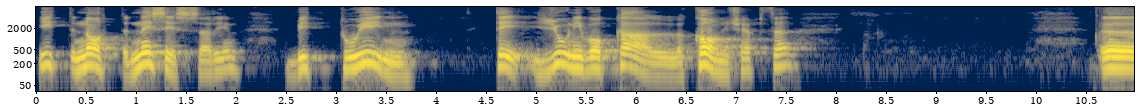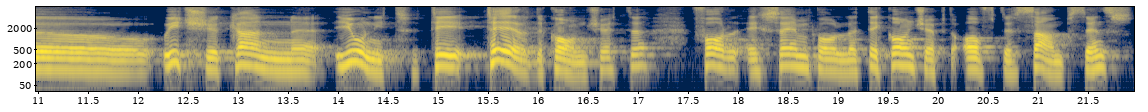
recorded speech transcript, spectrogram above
it not necessary between the univocal concept uh, which can unit the third concept, for example, the concept of the substance,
